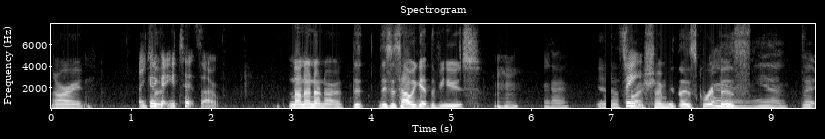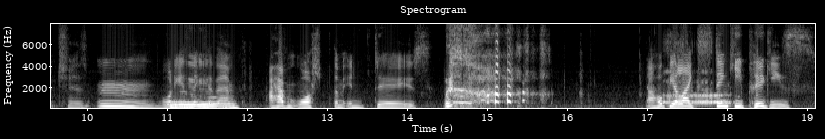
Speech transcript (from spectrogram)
all right, Are you gonna So- get your tits out? no, no, no, no. This, this is how we get the views. Mm-hmm. Okay. Yeah, that's Feet. right. Show me those grippers. Mm, yeah, butchers. Mmm. What do you think of them? I haven't washed them in days. I hope you like stinky piggies.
